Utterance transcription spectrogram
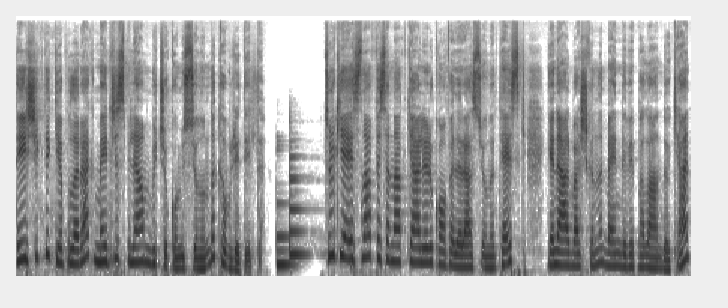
değişiklik yapılarak Meclis Plan Bütçe Komisyonu'nda kabul edildi. Türkiye Esnaf ve Sanatkarları Konfederasyonu TESK Genel Başkanı Bendevi Palandöken,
